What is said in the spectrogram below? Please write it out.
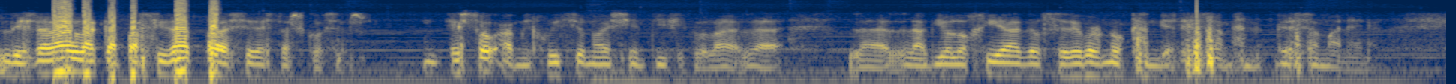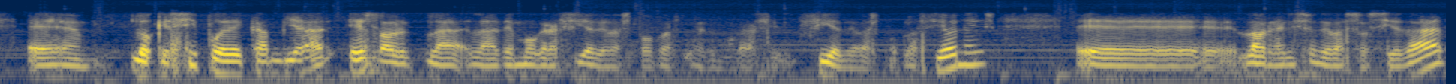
Les ha dado la capacidad para hacer estas cosas. Eso, a mi juicio, no es científico. La, la, biología del cerebro no cambia de esa, de esa manera. Eh, lo que sí puede cambiar es la, demografía, de las la demografía de las poblaciones, eh, la organización de la sociedad,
